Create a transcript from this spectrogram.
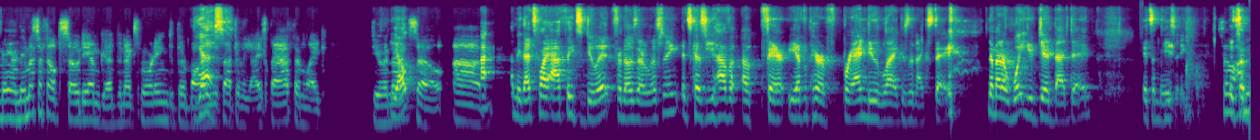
man, they must have felt so damn good the next morning to their bodies Yes. after the ice bath and like doing that. So, um, I mean that's why athletes do it. For those that are listening, it's because you have a, a fair you have a pair of brand new legs the next day, no matter what you did that day. It's amazing. So It's I mean,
